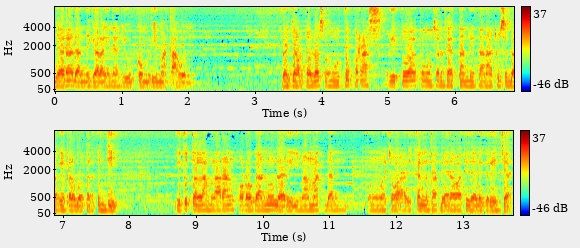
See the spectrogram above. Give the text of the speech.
penjara dan tiga lainnya dihukum 5 tahun. Gereja Ortodoks mengutuk keras ritual pengucaran setan di tanah suci sebagai perbuatan keji. Itu telah melarang Koroganu dari imamat dan mengecualikan empat biarawati dari gereja.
